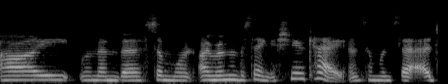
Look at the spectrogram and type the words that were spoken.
I remember someone, I remember saying, Is she okay? And someone said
